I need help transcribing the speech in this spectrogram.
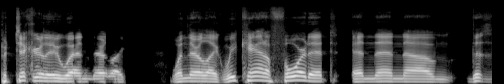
particularly when they're like, when they're like, we can't afford it, and then um, this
